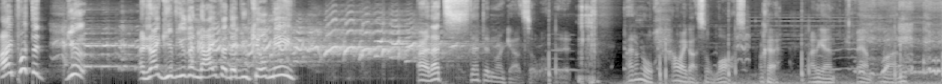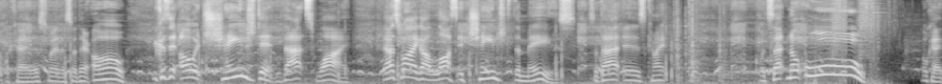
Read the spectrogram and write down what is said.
I put the. You. Did I give you the knife and then you killed me? All right, that's that didn't work out so well, did it? I don't know how I got so lost. Okay, right again. Bam, run. Okay, this way, this way, there. Oh, because it. Oh, it changed it. That's why. That's why I got lost. It changed the maze. So that is. Can I? What's that? No. Ooh. Okay.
